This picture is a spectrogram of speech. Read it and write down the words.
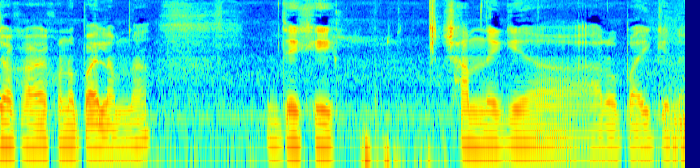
দেখা এখনও পাইলাম না। দেখি সামনে গিয়ে আরও পাই কিনা।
